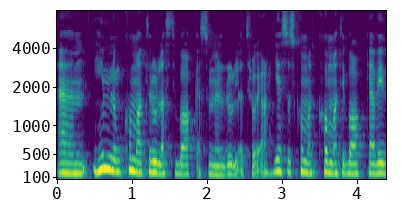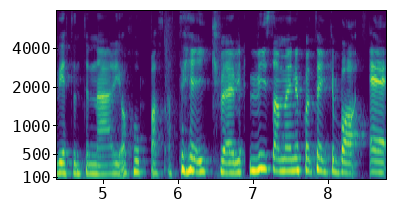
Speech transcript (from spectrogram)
Um, himlen kommer att rullas tillbaka som en rulle tror jag. Jesus kommer att komma tillbaka, vi vet inte när. Jag hoppas att det är ikväll. Vissa människor tänker bara, eh,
